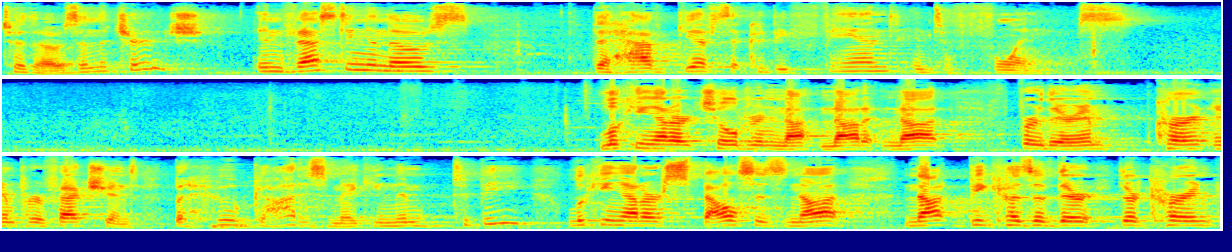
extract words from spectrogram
to those in the church, investing in those that have gifts that could be fanned into flames. Looking at our children not, not, not for their Im- current imperfections, but who God is making them to be. Looking at our spouses not, not because of their, their current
